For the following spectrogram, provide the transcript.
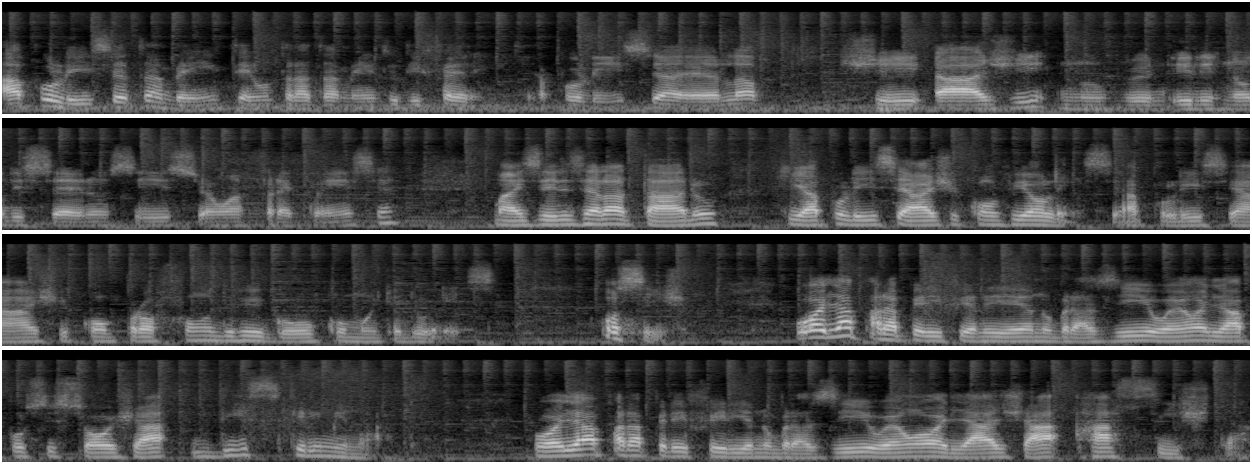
a polícia também tem um tratamento diferente. A polícia, ela age, eles não disseram se isso é uma frequência, mas eles relataram que a polícia age com violência, a polícia age com profundo rigor, com muita dureza. Ou seja, o olhar para a periferia no Brasil é um olhar por si só já discriminado. O olhar para a periferia no Brasil é um olhar já racista.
